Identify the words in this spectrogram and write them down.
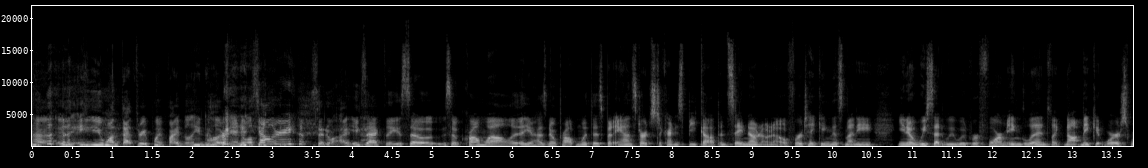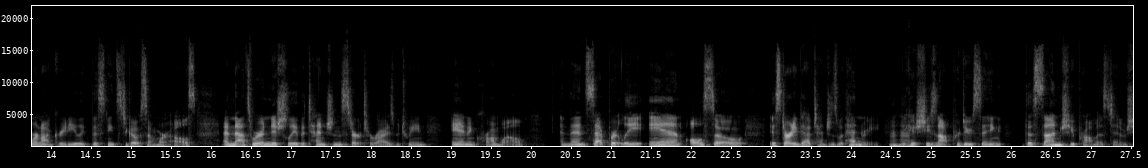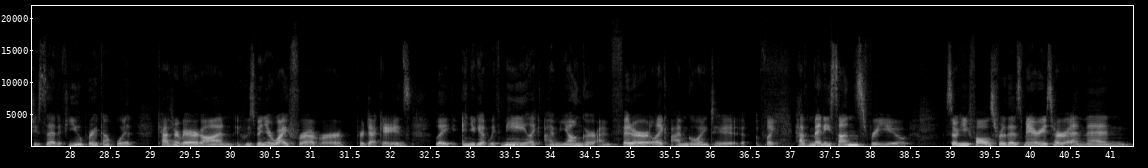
you want that $3.5 million annual salary? so do I. exactly. So so Cromwell you know has no problem with this, but Anne starts to kind of speak up and say, no, no, no. If we're taking this money, you know, we said we would reform England, like not make it worse. We're not greedy. Like this needs to go somewhere else. And that's where initially the tensions start to rise between Anne and Cromwell. And then separately, Anne also is starting to have tensions with Henry Mm-hmm. because she's not producing the son she promised him. She said, if you break up with Catherine of Aragon, who's been your wife forever, for decades, like, and you get with me, like, I'm younger, I'm fitter, like, I'm going to, like, have many sons for you. So he falls for this, marries her, and then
